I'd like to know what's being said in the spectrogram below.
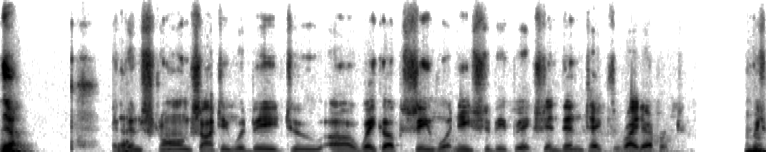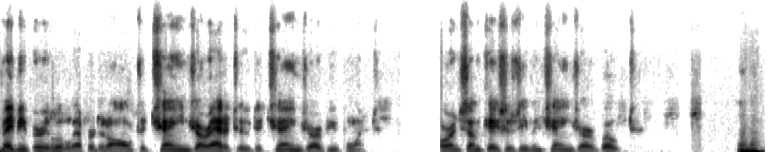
Yeah. And Yeah. then strong sati would be to uh, wake up, see what needs to be fixed, and then take the right effort, which Mhm. may be very little effort at all, to change our attitude, to change our viewpoint, or in some cases, even change our vote. Mhm.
